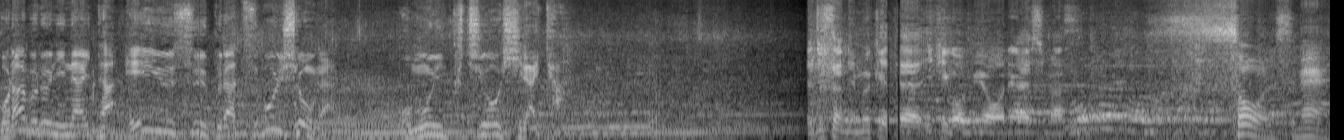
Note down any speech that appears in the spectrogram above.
トラブルに泣いた英雄スープラ坪井翔が重い口を開いた。次戦に向けて意気込みをお願いします。そうですね。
